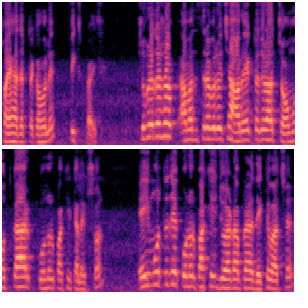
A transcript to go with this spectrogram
ছয় হাজার টাকা হলে ফিক্সড প্রাইস সুপ্রিয় দর্শক, আমাদের সিরাপে রয়েছে আরও একটা জোড়া চমৎকার কোনুর পাখির কালেকশন এই মুহূর্তে যে কোনুর পাখির জোড়াটা আপনারা দেখতে পাচ্ছেন,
